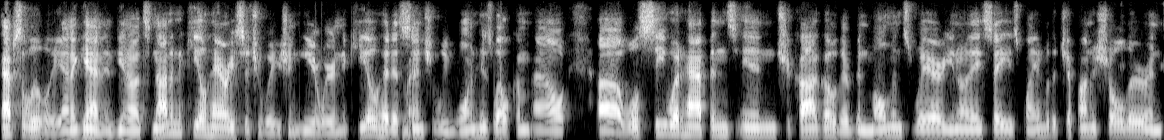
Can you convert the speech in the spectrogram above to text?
Absolutely. And again, you know, it's not a N'Keal Harry situation here where N'Keal had essentially right. worn his welcome out. Uh, we'll see what happens in Chicago. There have been moments where, you know, they say he's playing with a chip on his shoulder and,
